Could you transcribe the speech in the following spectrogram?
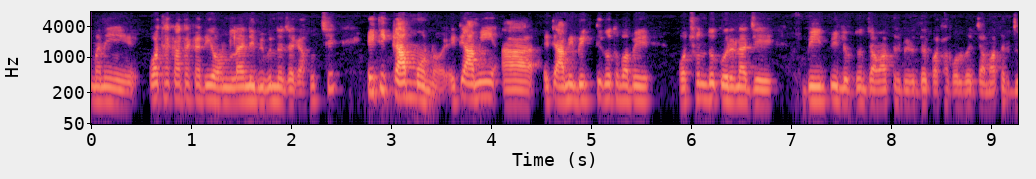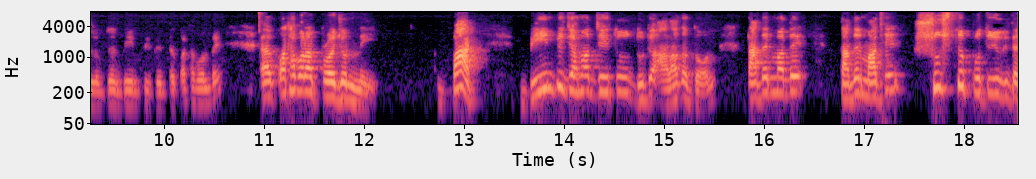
মানে কথা কাটাকাটি অনলাইনে বিভিন্ন জায়গা হচ্ছে, এটি কাম্য নয়। এটি আমি এটা আমি ব্যক্তিগতভাবে পছন্দ করি না যে বিএনপি লোকজন জামাতের বিরুদ্ধে কথা বলবে, জামাতের লোকজন বিএনপির বিরুদ্ধে কথা বলবে। কথা বলার প্রয়োজন নেই। বাট বিএনপি জামাত যেহেতু দুটো আলাদা দল তাদের মাঝে তাদের মাঝে সুস্থ প্রতিযোগিতা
